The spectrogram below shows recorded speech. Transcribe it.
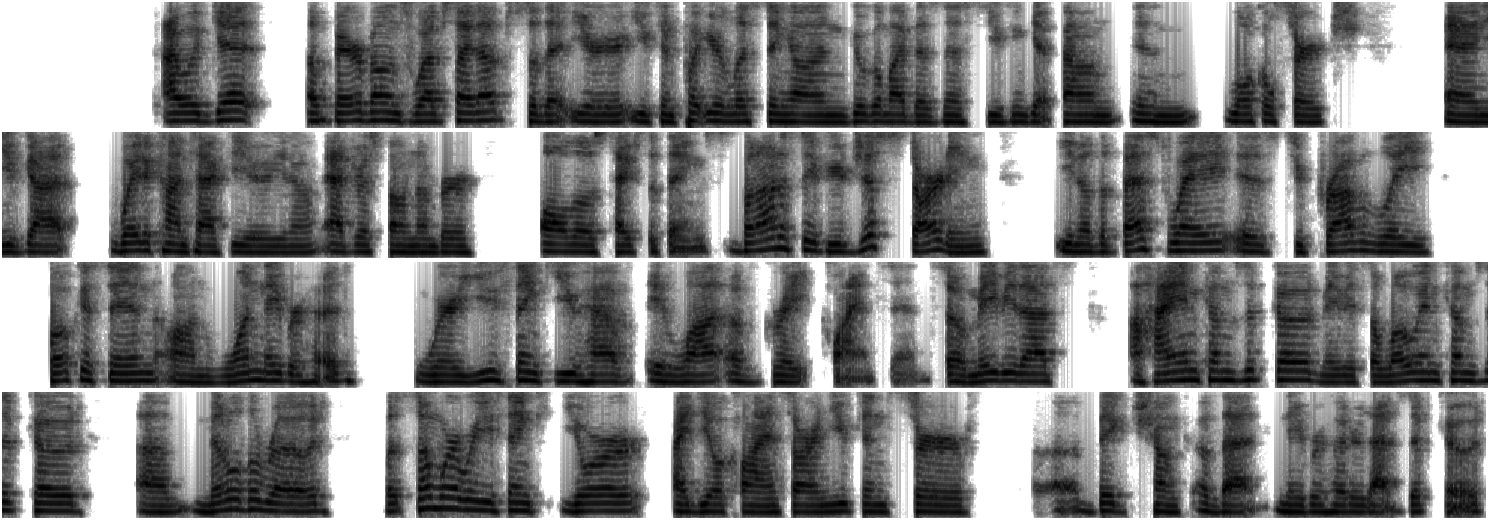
I would get a bare bones website up so that you're you can put your listing on Google My Business. You can get found in local search, and you've got way to contact you. You know, address, phone number, all those types of things. But honestly, if you're just starting, you know, the best way is to probably focus in on one neighborhood where you think you have a lot of great clients in. So maybe that's a high income zip code, maybe it's a low income zip code, um, middle of the road, but somewhere where you think your ideal clients are and you can serve a big chunk of that neighborhood or that zip code.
